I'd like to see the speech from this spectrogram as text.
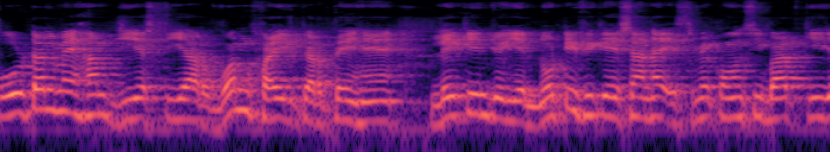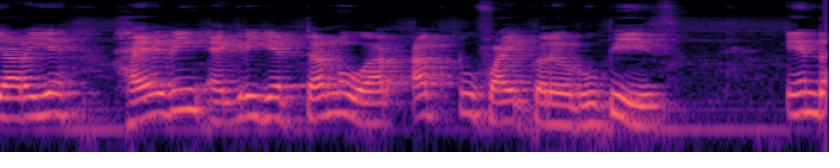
पोर्टल में हम G S T R one file करते हैं, लेकिन जो ये नोटिफिकेशन है, इसमें कौन सी बात की जा रही है? Having aggregate turnover up to five crore rupees in the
